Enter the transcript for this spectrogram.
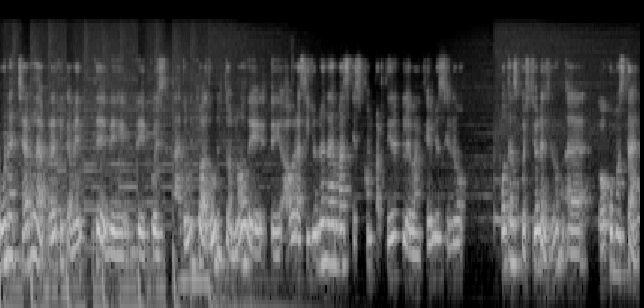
una charla prácticamente de, pues adulto a adulto, ¿no? De, ahora sí, yo no nada más es compartir el Evangelio, sino otras cuestiones, ¿no? Ah, ¿O cómo está?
